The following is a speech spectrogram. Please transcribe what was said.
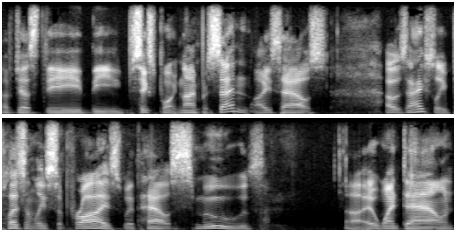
of just the the 6.9% Ice House, I was actually pleasantly surprised with how smooth uh, it went down,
